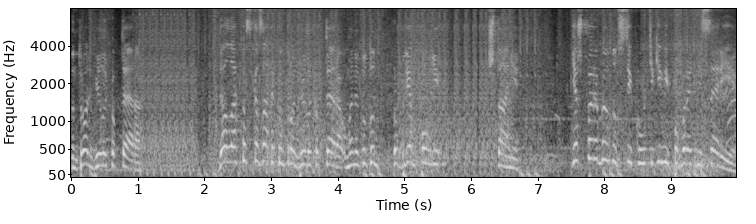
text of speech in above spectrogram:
Контроль гелікоптера. Да, легко сказати контроль гелікоптера. У мене тут он проблем повні штані. Я ж перебив тут всіх, кого тільки міг попередній серії.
